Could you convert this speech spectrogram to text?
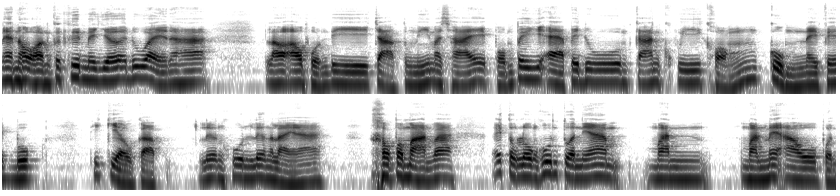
แน่นอนก็ขึ้นไม่เยอะด้วยนะฮะ เราเอาผลดีจากตรงนี้มาใช้ ผมไปแอบไปดูการคุยของกลุ่มใน Facebook ที่เกี่ยวกับเรื่องหุ้นเรื่องอะไรนะ เขาประมาณว่าไอ้ตกลงหุ้นตัวเนี้ยมันมันไม่เอาผล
